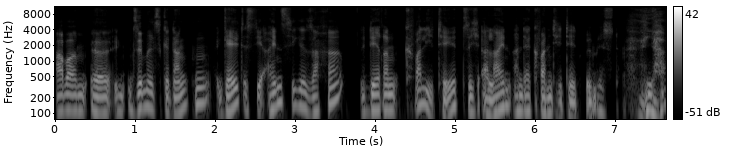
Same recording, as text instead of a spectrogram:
aber äh, in Simmels Gedanken, Geld ist die einzige Sache, deren Qualität sich allein an der Quantität bemisst. Ja,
